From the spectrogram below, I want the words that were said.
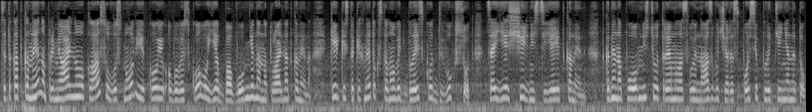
Це така тканина преміального класу, в основі якої обов'язково є бавовняна натуральна тканина. Кількість таких ниток становить близько 200. Це є щільність цієї тканини. Тканина повністю отримала свою назву через спосіб плетіння ниток.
